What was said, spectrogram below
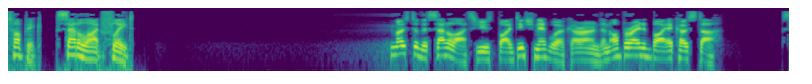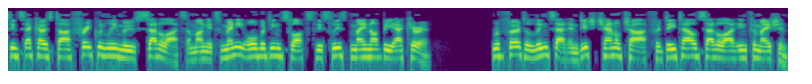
Topic: Satellite fleet. Most of the satellites used by Dish Network are owned and operated by EchoStar. Since EchoStar frequently moves satellites among its many orbiting slots this list may not be accurate. Refer to LyngSat and Dish channel chart for detailed satellite information.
